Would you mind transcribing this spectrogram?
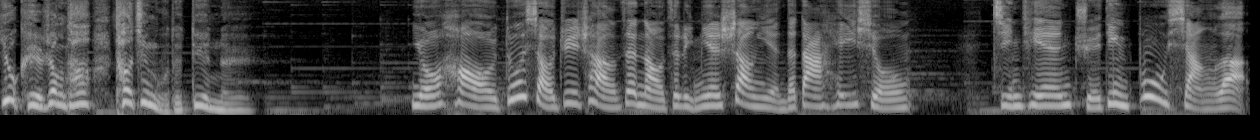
又可以让他踏进我的店呢？有好多小剧场在脑子里面上演的大黑熊，今天决定不想了。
